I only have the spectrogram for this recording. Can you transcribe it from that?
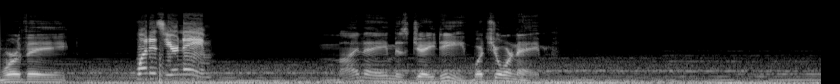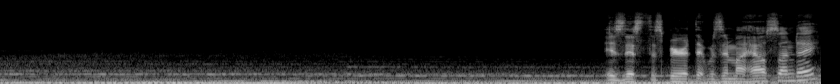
Were they. What is your name? My name is JD. What's your name? Is this the spirit that was in my house Sunday?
